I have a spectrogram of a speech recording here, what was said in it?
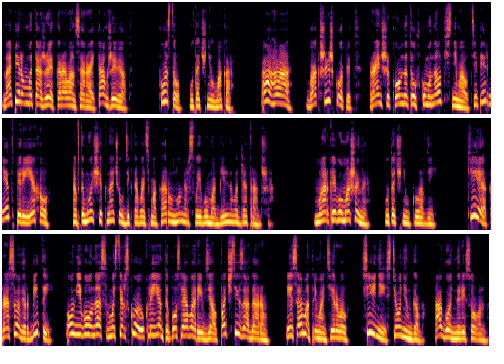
на первом этаже караван-сарай, там живет. Хостел, уточнил Макар. Ага, бакшиш копит. Раньше комнату в коммуналке снимал, теперь нет, переехал. Автомойщик начал диктовать Макару номер своего мобильного для транша. «Марка его машины», — уточнил Клавдий. «Кия, кроссовер битый, он его у нас в мастерской у клиента после аварии взял, почти за даром. И сам отремонтировал. Синий, с тюнингом. Огонь нарисован.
